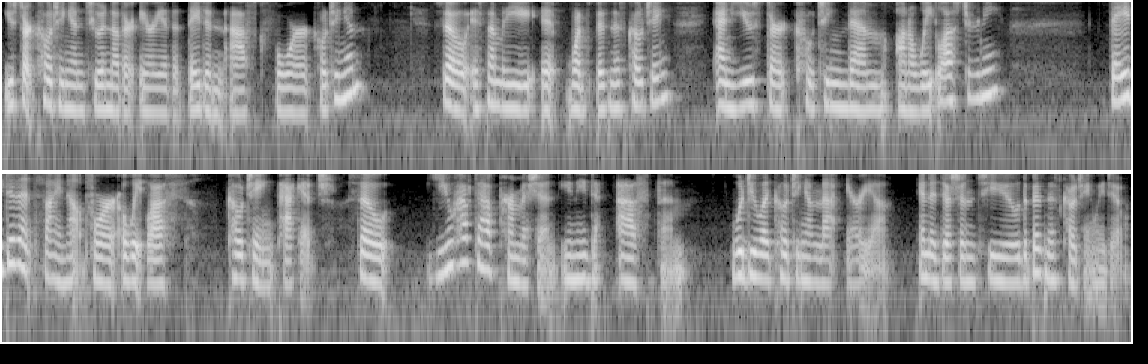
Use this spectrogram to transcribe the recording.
you start coaching into another area that they didn't ask for coaching in. So if somebody it wants business coaching and you start coaching them on a weight loss journey, they didn't sign up for a weight loss coaching package. So you have to have permission. You need to ask them, would you like coaching in that area? In addition to the business coaching we do,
